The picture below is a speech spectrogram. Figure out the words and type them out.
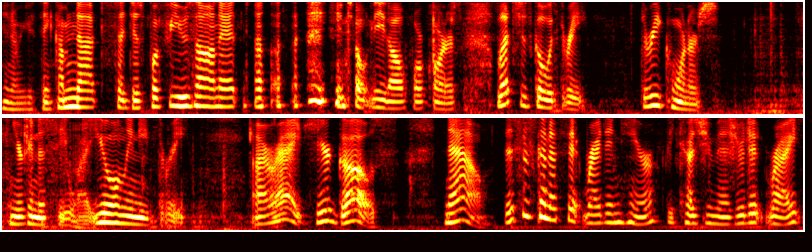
You know, you think I'm nuts. I just put fuse on it. you don't need all four corners. Let's just go with three. Three corners. You're going to see why. You only need three. All right, here goes. Now, this is going to fit right in here because you measured it right.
